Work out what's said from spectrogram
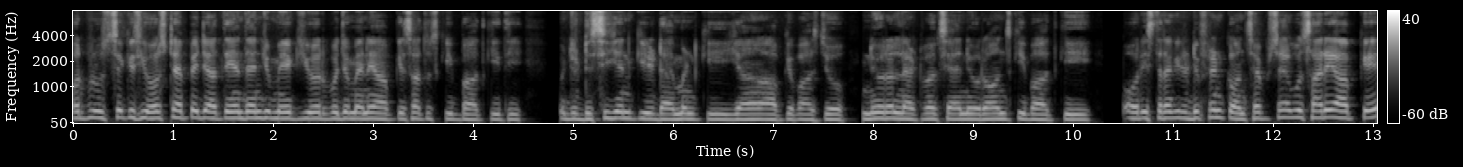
और फिर उससे किसी और स्टेप पे जाते हैं देन यू मेक योर वो जो मैंने आपके साथ उसकी बात की थी, वो जो डिसीज़न की डायमंड की या आपके पास जो न्यूरल नेटवर्क्स हैं न्यूरॉन्स की बात की और इस तरह के जो डिफरेंट कॉन्सेप्ट हैं, वो सारे आपके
